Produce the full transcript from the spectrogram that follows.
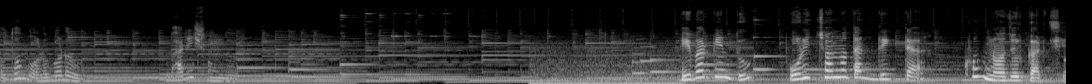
কত বড় বড়। ভারী সুন্দর। এবার কিন্তু পরিচ্ছন্নতার দিকটা খুব নজর কাটছে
